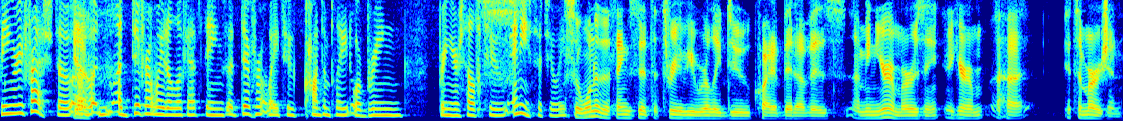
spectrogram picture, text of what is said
being refreshed, of, Yeah. a, a different way to look at things, a different way to contemplate or bring bring yourself to any situation. So one of the things that the three of you really do quite a bit of is, I mean, you're immersing, you're, uh, it's immersion.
